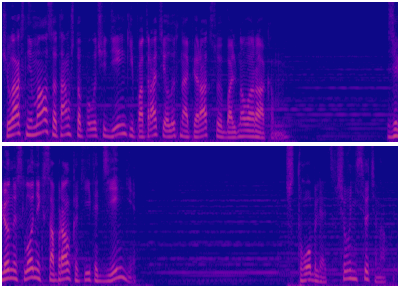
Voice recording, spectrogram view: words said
Чувак снимался там, чтобы получить деньги, и потратил их на операцию больного раком. Зеленый слоник собрал какие-то деньги? Что, блядь? Чего вы несете, нахуй?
